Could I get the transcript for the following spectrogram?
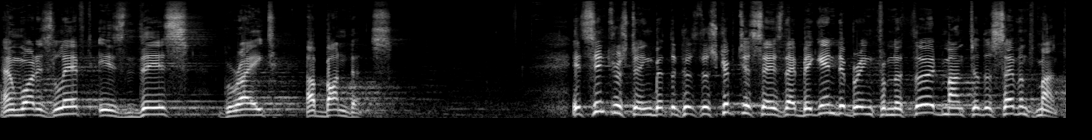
and what is left is this great abundance. It's interesting, but because the scripture says they begin to bring from the third month to the seventh month.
